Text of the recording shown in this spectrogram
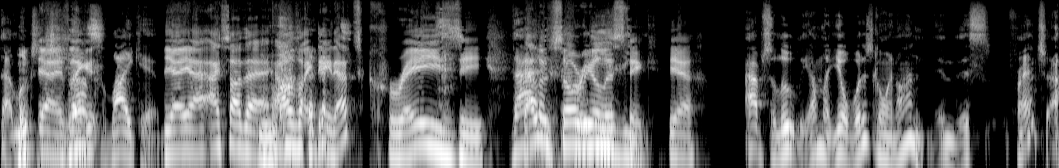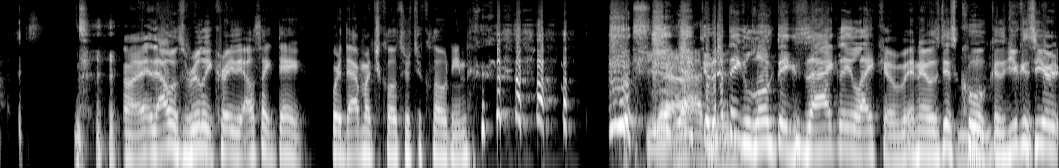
that looks Yeah, it's just like- like, him. Yeah, yeah, I saw that. I was like, dang, that's crazy. That, looks so crazy. realistic. Yeah. Absolutely. I'm like, yo, what is going on in this franchise? Uh, that was really crazy. I was like, dang, we're that much closer to cloning. Yeah. because that thing looked exactly like him, and it was just cool because you can see her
